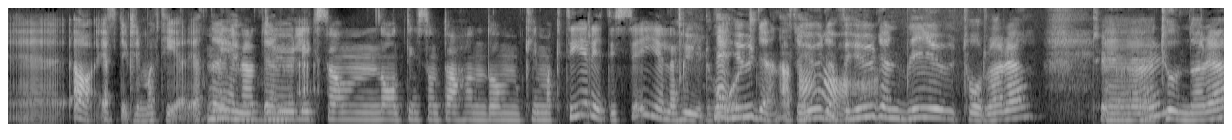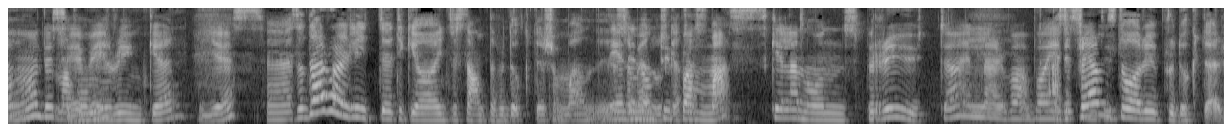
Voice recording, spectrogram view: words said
eh, ja, efter klimakteriet. När Menar huden- du liksom någonting som tar hand om klimakteriet i sig eller hudvård? Nej, huden. Alltså huden. Ah. För huden blir ju torrare, Tyvärr. eh, tunnare. Ja, man får mer rynkor. Yes. Eh, så där var det lite, tycker jag, intressanta produkter som man Är som det någon typ av mask eller någon spruta eller vad, vad är Alltså det främst du... var det produkter,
